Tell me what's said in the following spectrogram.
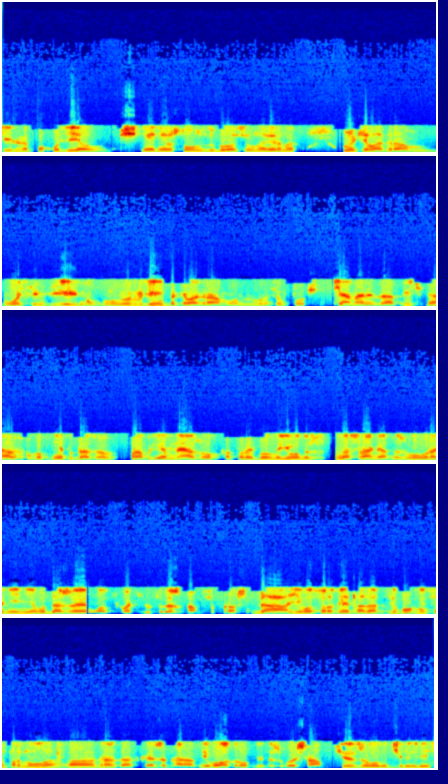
сильно похудел. Впечатление, что он сбросил, наверное, ну, килограмм 8-9. Ну, в день по килограмму он сбросил точно. Все анализы отличные, ожогов нету. Даже проблемный ожог, который был на его на шраме от ножевого ранения, вот даже он схватился, даже там все хорошо. Да, его 40 лет назад любовница пырнула, э, гражданская жена. У него огромный ножевой шрам через желудок, через весь.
